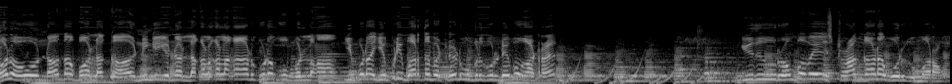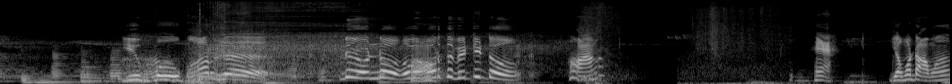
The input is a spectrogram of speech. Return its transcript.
ஹலோ நான் தான் லக்கா நீங்க என்ன லக லக லகான்னு கூட கூப்பிடலாம். இப்போ நான் எப்படி மரத்தை வெட்டுறேன்னு உங்களுக்கு ஒரு டெமோ காட்டுறேன். இது ரொம்பவே ஸ்ட்ராங்கான ஒரு மரம். இப்போ பாருங்க. டேய் அண்ணா அவன் மரத்தை வெட்டிட்டான் ஆ? ஹே, எவன்டா அவன்.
